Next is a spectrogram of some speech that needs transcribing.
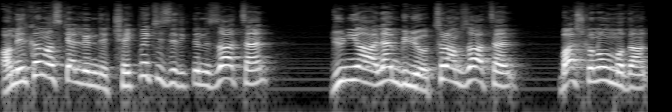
Amerikan askerlerini de çekmek istediklerini zaten dünya alem biliyor. Trump zaten başkan olmadan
